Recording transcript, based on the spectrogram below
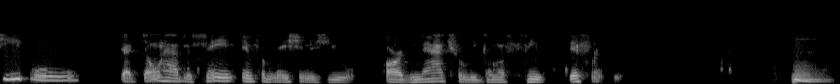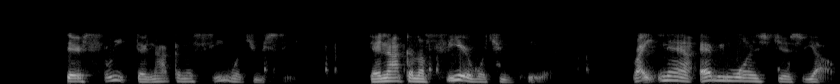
people that don't have the same information as you are naturally gonna think differently. Hmm. They're asleep. They're not gonna see what you see. They're not gonna fear what you fear. Right now, everyone's just yo.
